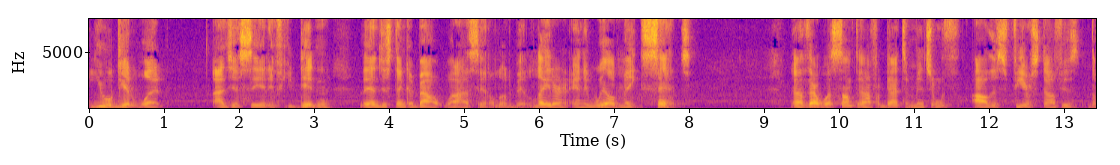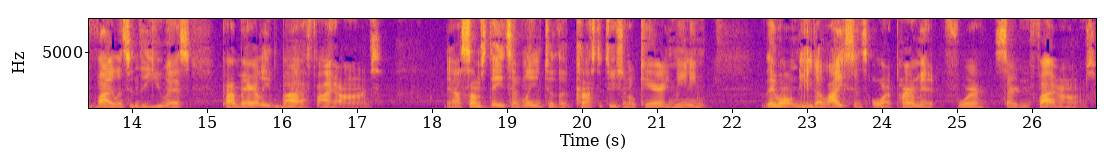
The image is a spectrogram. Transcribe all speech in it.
you will get what I just said. If you didn't, then just think about what I said a little bit later, and it will make sense. Now, there was something I forgot to mention with all this fear stuff is the violence in the U.S., primarily by firearms. Now, some states have leaned to the constitutional carry, meaning they won't need a license or a permit for certain firearms.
